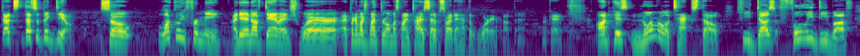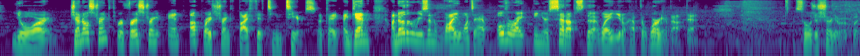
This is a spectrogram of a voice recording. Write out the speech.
that's that's a big deal. So luckily for me, I did enough damage where I pretty much went through almost my entire setup, so I didn't have to worry about that. Okay. On his normal attacks, though, he does fully debuff your general strength, reverse strength, and upright strength by 15 tiers. Okay, again, another reason why you want to have overwrite in your setup so that way you don't have to worry about that. So we'll just show you real quick.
